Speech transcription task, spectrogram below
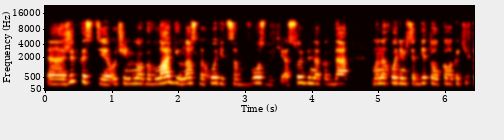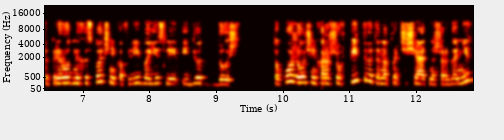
э, жидкости, очень много влаги у нас находится в воздухе, особенно когда мы находимся где-то около каких-то природных источников, либо если идет дождь, то кожа очень хорошо впитывает, она прочищает наш организм,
